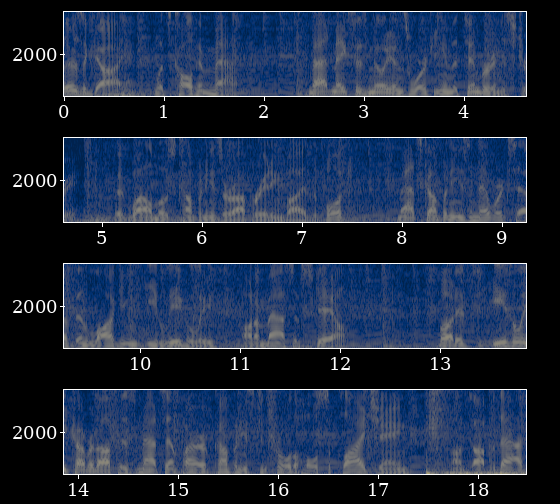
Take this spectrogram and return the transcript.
There's a guy, let's call him Matt. Matt makes his millions working in the timber industry, but while most companies are operating by the book, Matt's companies and networks have been logging illegally on a massive scale. But it's easily covered up as Matt's empire of companies control the whole supply chain. On top of that,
